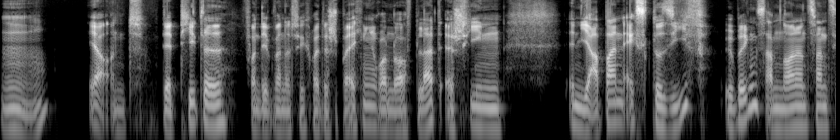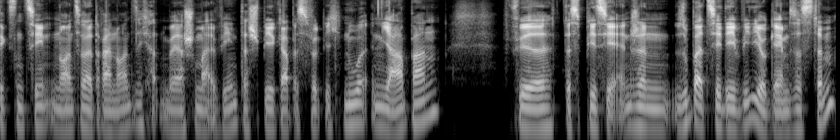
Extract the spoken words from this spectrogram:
Mhm. Ja, und der Titel, von dem wir natürlich heute sprechen, Rondo of Blood, erschien in Japan exklusiv. Übrigens, am 29.10.1993 hatten wir ja schon mal erwähnt, das Spiel gab es wirklich nur in Japan für das PC Engine Super CD Video Game System.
